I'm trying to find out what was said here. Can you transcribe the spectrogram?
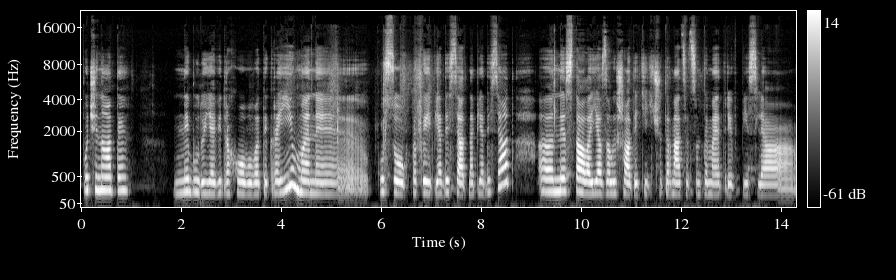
починати. Не буду я відраховувати краї. У мене кусок такий 50 на 50. Е, Не стала я залишати ті 14 см після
